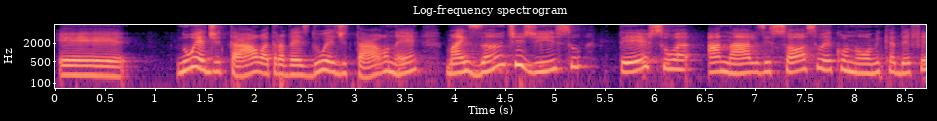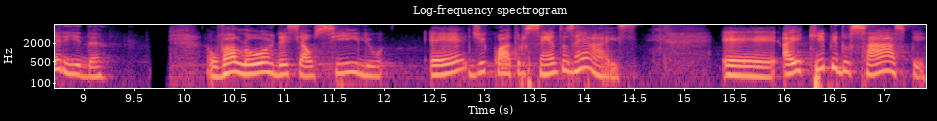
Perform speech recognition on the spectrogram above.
é, no edital, através do edital, né? Mas antes disso, ter sua análise socioeconômica deferida. O valor desse auxílio é de 400 reais. É, a equipe do SASP,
